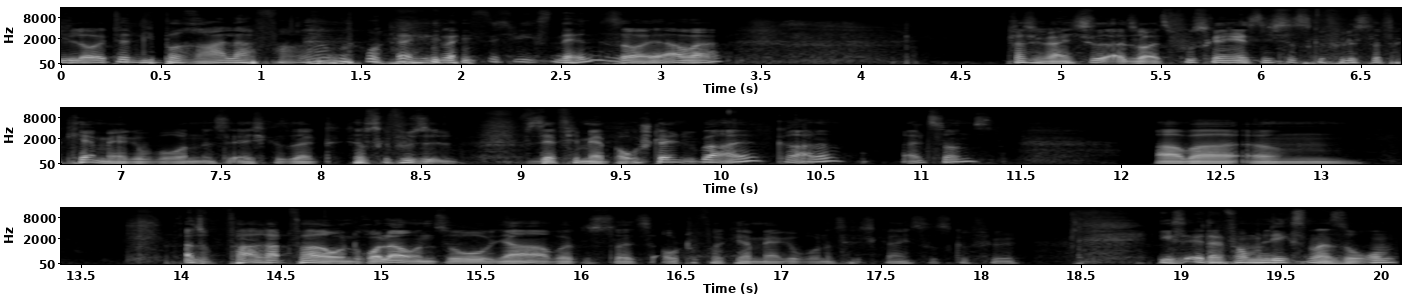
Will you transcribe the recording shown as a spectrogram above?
die Leute liberaler fahren oder ich weiß nicht, wie ich es nennen soll, aber Krass, gar nicht, so- also als Fußgänger jetzt nicht das Gefühl, dass der Verkehr mehr geworden ist, ehrlich gesagt. Ich habe das Gefühl, es sind sehr viel mehr Baustellen überall gerade als sonst. Aber ähm, also Fahrradfahrer und Roller und so, ja, aber dass da jetzt Autoverkehr mehr geworden ist, hätte ich gar nicht so das Gefühl. Ich, dann formuliere ich es mal so rum.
